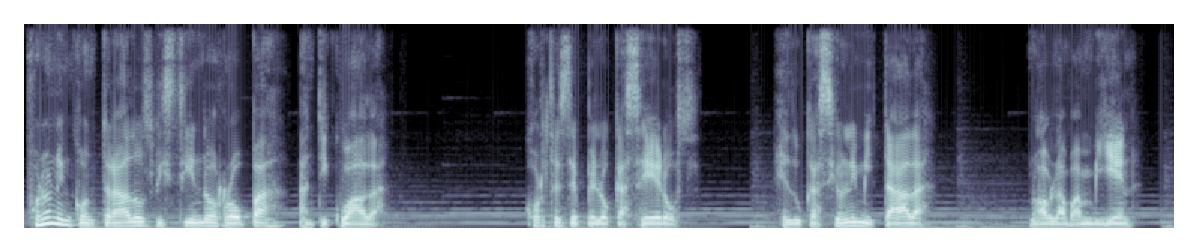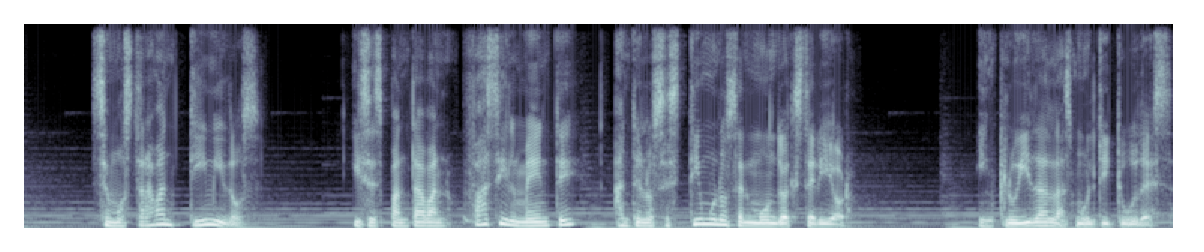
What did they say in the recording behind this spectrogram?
fueron encontrados vistiendo ropa anticuada, cortes de pelo caseros, educación limitada, no hablaban bien, se mostraban tímidos y se espantaban fácilmente ante los estímulos del mundo exterior, incluidas las multitudes.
